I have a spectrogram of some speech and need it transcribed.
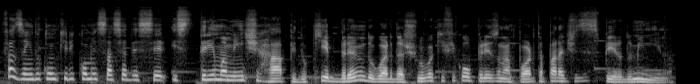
fazendo com que ele começasse a descer extremamente rápido, quebrando o guarda-chuva que ficou preso na porta para desespero do menino.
